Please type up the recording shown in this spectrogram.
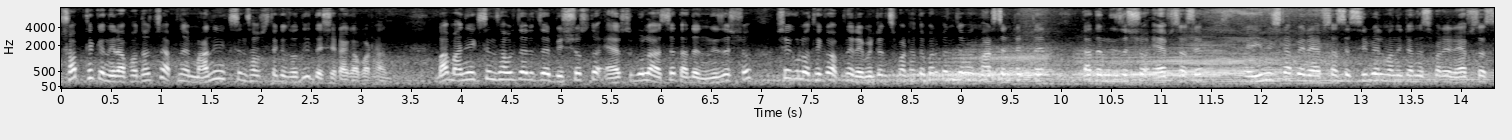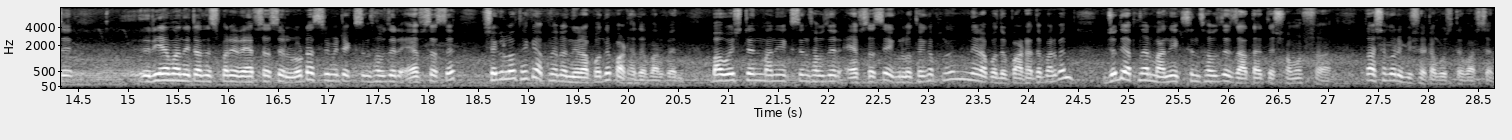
সব থেকে নিরাপদ হচ্ছে আপনার মানি এক্সচেঞ্জ হাউস থেকে যদি দেশে টাকা পাঠান। বা মানি এক্সচেঞ্জ হাউসের যে বিশ্বস্ত অ্যাপসগুলো আছে তাদের নিজস্ব, সেগুলো থেকেও আপনি রেমিটেন্স পাঠাতে পারবেন। যেমন মার্সেন্টেজের তাদের নিজস্ব অ্যাপস আছে ইনস্টাপের অ্যাপস আছে সিবিএল মানি ট্রান্সফারের অ্যাপস আছে রিয়া মানি ট্রান্সফারের অ্যাপস আছে লোটাস রিমিট এক্সচেঞ্জ হাউসের অ্যাপস আছে, সেগুলো থেকে আপনারা নিরাপদে পাঠাতে পারবেন। বা ওয়েস্টার্ন মানি এক্সচেঞ্জ হাউসের অ্যাপস আছে, এগুলো থেকে আপনারা নিরাপদে পাঠাতে পারবেন, যদি আপনার মানি এক্সচেঞ্জ হাউসে যাতায়াতের সমস্যা হয়। তো আশা করি বিষয়টা বুঝতে পারছেন।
